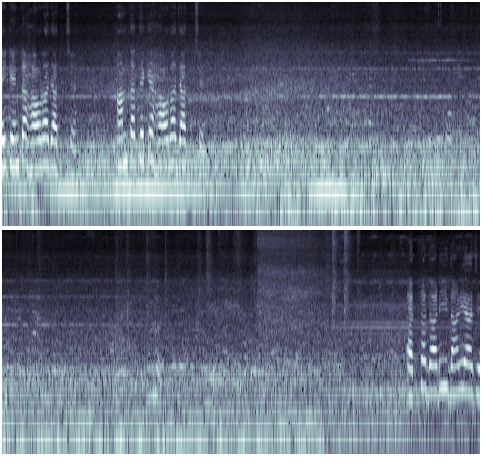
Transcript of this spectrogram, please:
এই ট্রেনটা হাওড়া যাচ্ছে। আমতা থেকে হাওড়া যাচ্ছে। একটা গাড়ি দাঁড়িয়ে আছে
